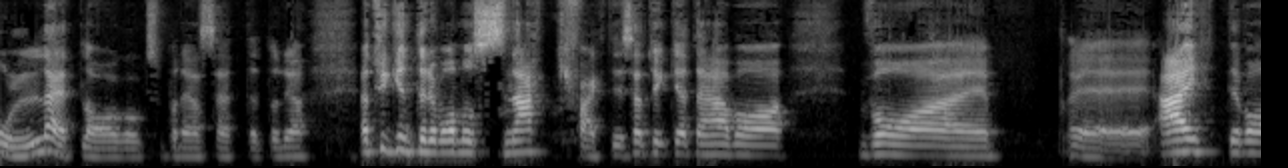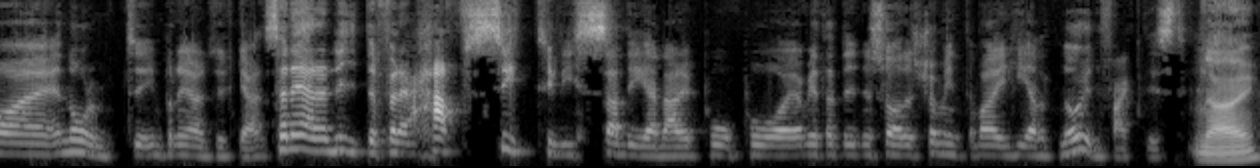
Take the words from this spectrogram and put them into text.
nolla ett lag också på det sättet. Och det, jag tycker inte det var något snack faktiskt. Jag tycker att det här var, var eh, nej, det var enormt imponerande tycker jag. Sen är det lite för hafsigt till vissa delar. På, på, jag vet att Linus Söderström inte var helt nöjd faktiskt. Nej.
